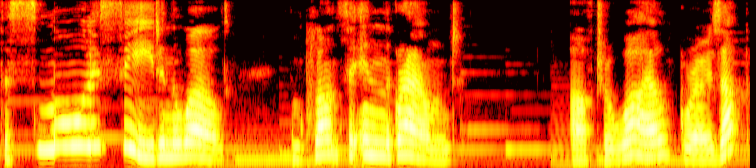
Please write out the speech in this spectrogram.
the smallest seed in the world, and plants it in the ground. After a while, grows up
